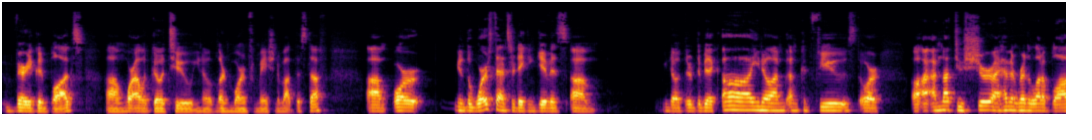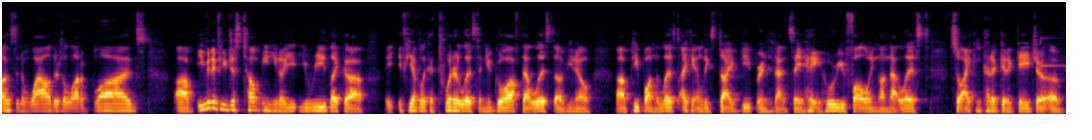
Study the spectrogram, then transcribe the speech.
very good blogs um, where I would go to you know learn more information about this stuff. Um, or you know, the worst answer they can give is um, you know they'll, be like, oh, you know, I'm I'm confused or uh, I'm not too sure. I haven't read a lot of blogs in a while. There's a lot of blogs. Um, even if you just tell me, you know, you, you read like a, if you have like a Twitter list and you go off that list of, you know, uh, people on the list, I can at least dive deeper into that and say, hey, who are you following on that list? So I can kind of get a gauge of,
